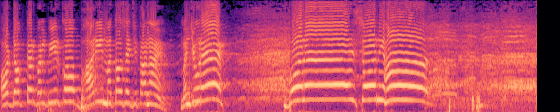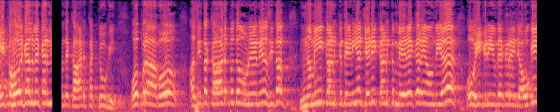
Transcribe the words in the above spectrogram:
और डॉक्टर बलबीर को भारी मतों से जिताना है मंजूर है बोले सोनिहाल ਇੱਕ ਹੋਰ ਗੱਲ ਮੈਂ ਕਰਨੀ ਦੇ ਕਾਰਡ ਕੱਟੂਗੀ ਉਹ ਭਰਾਵੋ ਅਸੀਂ ਤਾਂ ਕਾਰਡ ਵਧਾਉਣੇ ਨੇ ਅਸੀਂ ਤਾਂ ਨਵੀਂ ਕਣਕ ਦੇਣੀ ਆ ਜਿਹੜੀ ਕਣਕ ਮੇਰੇ ਘਰੇ ਆਉਂਦੀ ਆ ਉਹੀ ਗਰੀਬ ਦੇ ਘਰੇ ਜਾਊਗੀ,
